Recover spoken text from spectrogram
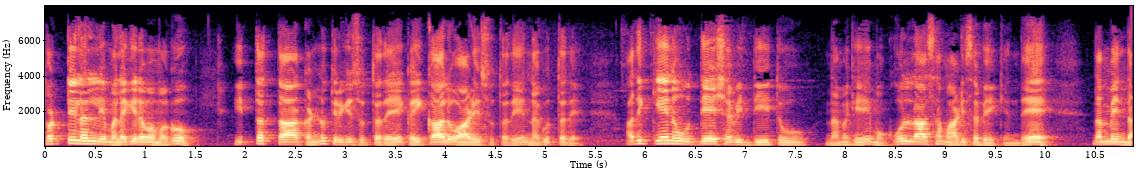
ತೊಟ್ಟಿಲಲ್ಲಿ ಮಲಗಿರುವ ಮಗು ಇತ್ತತ್ತ ಕಣ್ಣು ತಿರುಗಿಸುತ್ತದೆ, ಕೈಕಾಲು ಆಡಿಸುತ್ತದೆ, ನಗುತ್ತದೆ. ಅದಕ್ಕೇನು ಉದ್ದೇಶವಿದ್ದೀತು? ನಮಗೆ ಮುಖೋಲ್ಲಾಸ ಮಾಡಿಸಬೇಕೆಂದೇ? ನಮ್ಮಿಂದ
